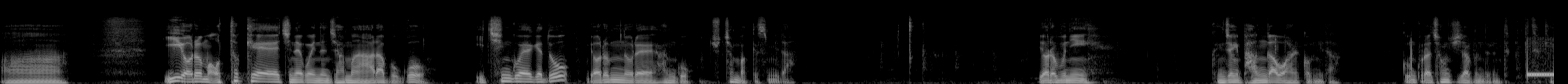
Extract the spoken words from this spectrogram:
아, 이 여름 어떻게 지내고 있는지 한번 알아보고 이 친구에게도 여름 노래 한 곡 추천받겠습니다. 여러분이 굉장히 반가워할 겁니다. 꿈꾸라 청취자분들은 특, 특히.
